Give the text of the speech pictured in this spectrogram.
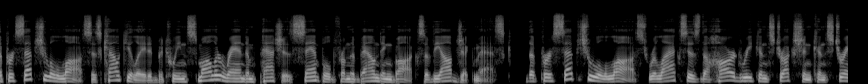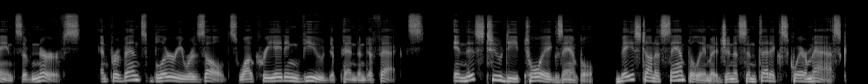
the perceptual loss is calculated between smaller random patches sampled from the bounding box of the object mask. The perceptual loss relaxes the hard reconstruction constraints of NERFs and prevents blurry results while creating view-dependent effects. In this 2D toy example, based on a sample image in a synthetic square mask,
